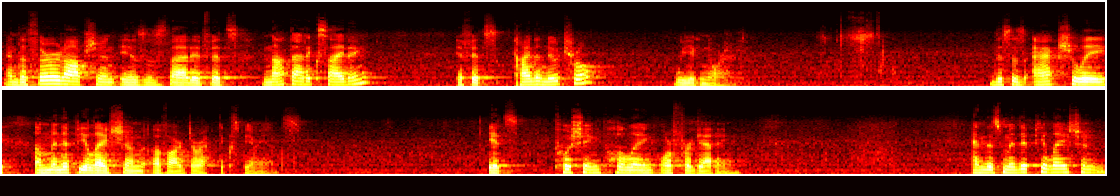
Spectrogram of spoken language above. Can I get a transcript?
And the third option is, is that if it's not that exciting, if it's kind of neutral, we ignore it. This is actually a manipulation of our direct experience. It's pushing, pulling, or forgetting. And this manipulation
